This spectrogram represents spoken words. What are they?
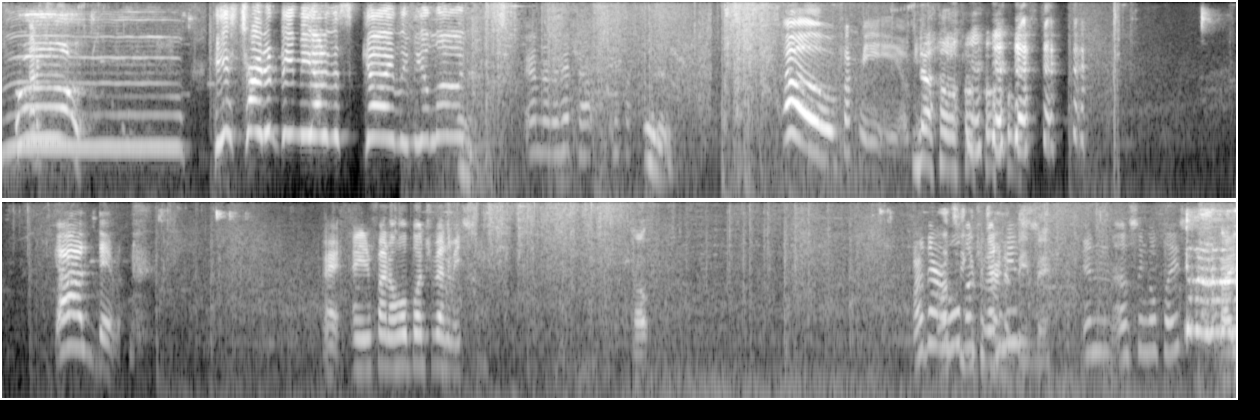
Mm. Ooh, He's trying to beat me out of the sky. Leave me alone. And another headshot. Oh. Oh, fuck me. Okay. no. God damn it. Alright, I need to find a whole bunch of enemies. Oh, Are there a whole bunch of you're to enemies beat me. In a single place? I,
